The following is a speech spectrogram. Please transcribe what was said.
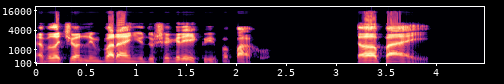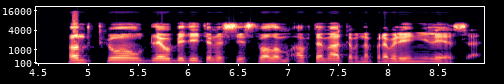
облаченный в баранью душегрейку и папаху. «Топай!» Он ткнул для убедительности стволом автомата в направлении леса.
